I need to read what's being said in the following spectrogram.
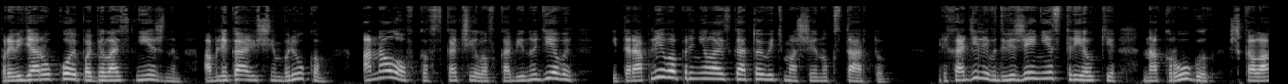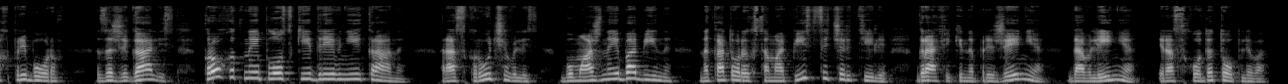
Проведя рукой по белоснежным, облегающим брюкам, она ловко вскочила в кабину девы и торопливо принялась готовить машину к старту. Приходили в движение стрелки на круглых шкалах приборов, зажигались крохотные плоские древние экраны, раскручивались бумажные бобины, на которых самописцы чертили графики напряжения, давления и расхода топлива.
